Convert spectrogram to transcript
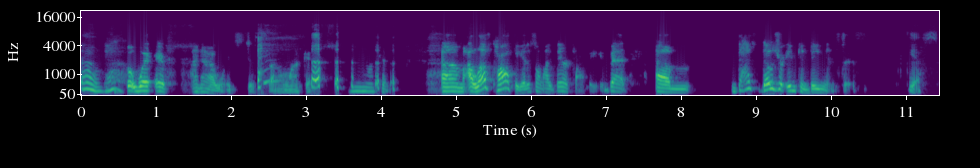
Oh no. But where, if I know it's just I don't like it. I don't like it. Um, I love coffee. I just don't like their coffee. But um, that those are inconveniences. Yes.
